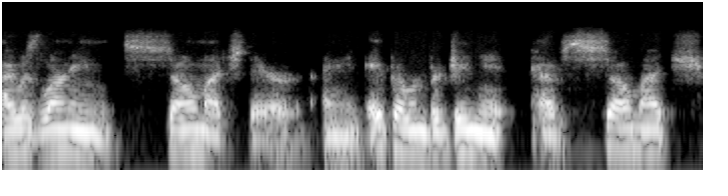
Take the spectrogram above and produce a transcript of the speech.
I was learning so much there. I mean, April and Virginia have so much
